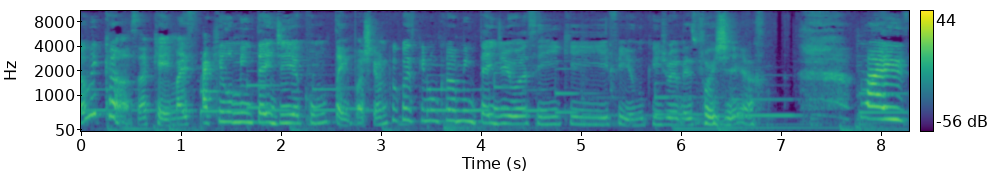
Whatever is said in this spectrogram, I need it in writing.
Eu me canso, ok, mas aquilo me entendia com o tempo. Acho que a única coisa que nunca me entediou assim, que, enfim, eu nunca enjoei mesmo foi Jean. Mas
